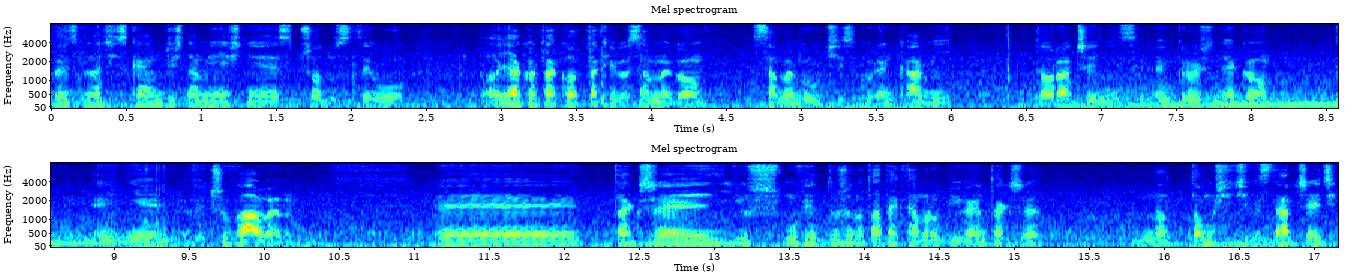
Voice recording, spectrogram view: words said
powiedzmy naciskałem gdzieś na mięśnie z przodu, z tyłu, to jako tako od takiego samego, samego ucisku rękami to raczej nic groźnego y, nie wyczuwałem. Także już mówię, dużo notatek tam robiłem, także no, to musi Ci wystarczyć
